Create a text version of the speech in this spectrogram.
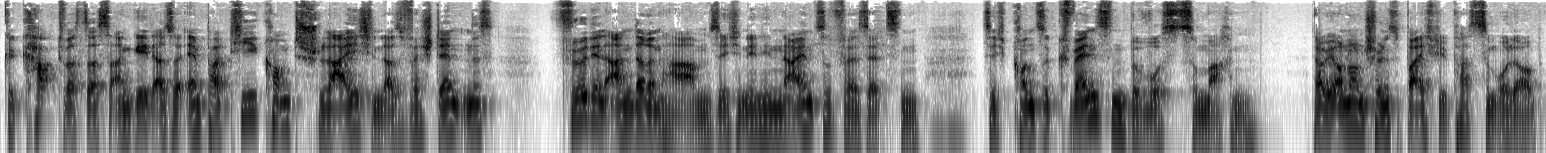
gekappt, was das angeht. Also Empathie kommt schleichend, also Verständnis für den anderen haben, sich in den hinein zu versetzen, sich Konsequenzen bewusst zu machen. Da habe ich auch noch ein schönes Beispiel, passt zum Urlaub.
